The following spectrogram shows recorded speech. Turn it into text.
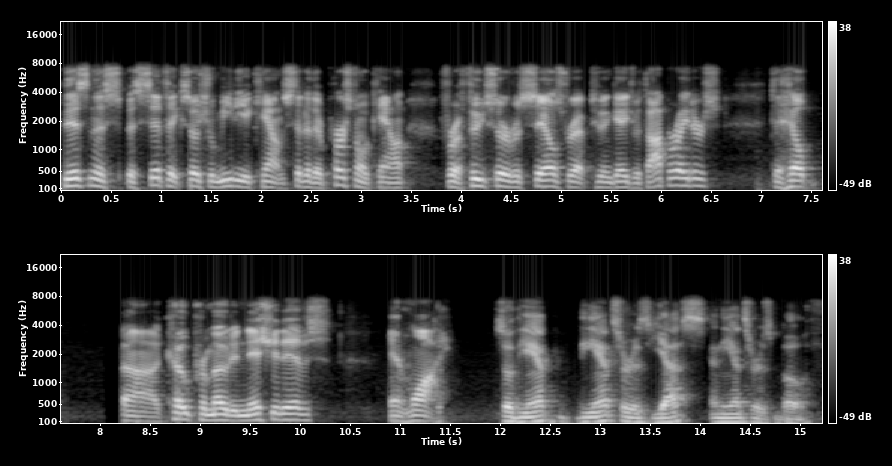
business specific social media account instead of their personal account for a food service sales rep to engage with operators, to help uh, co-promote initiatives, and why? So the the answer is yes, and the answer is both.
